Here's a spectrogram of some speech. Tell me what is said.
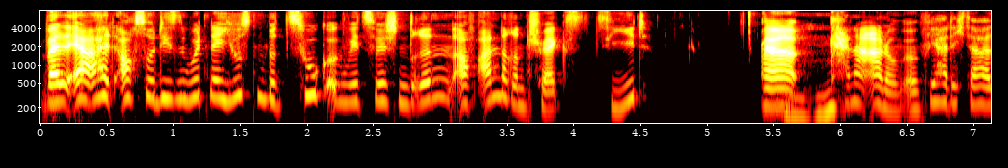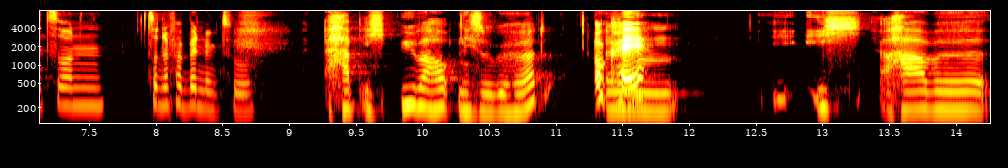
weil er halt auch so diesen Whitney Houston-Bezug irgendwie zwischendrin auf anderen Tracks zieht. Äh, Mhm. Keine Ahnung, irgendwie hatte ich da halt so, ein, so eine Verbindung zu. Habe ich überhaupt nicht so gehört. Okay. Ähm, ich habe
